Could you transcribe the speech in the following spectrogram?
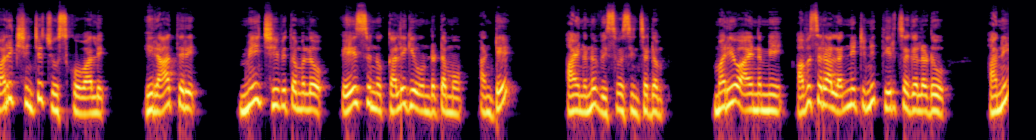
పరీక్షించి చూసుకోవాలి. ఈ రాత్రి మీ జీవితంలో యేసును కలిగి ఉండటము అంటే ఆయనను విశ్వసించడం మరియు ఆయన మీ అవసరాలన్నిటినీ తీర్చగలడు అని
